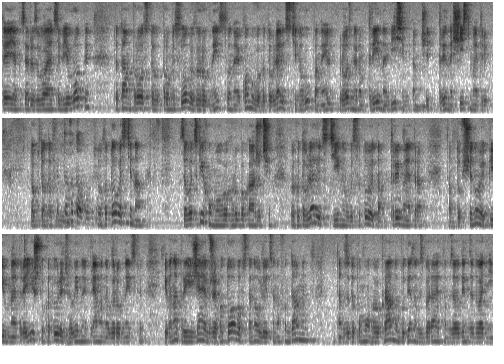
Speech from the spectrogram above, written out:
те, як це розвивається в Європі, то там просто промислове виробництво, на якому виготовляють стінову панель розміром 3 на 8 там, чи 3 на 6 метрів. Тобто, Тобто готово вже. Готова стіна. В заводських умовах, грубо кажучи, виготовляють стіну висотою там 3 метра, там товщиною пів метра, її штукатурять глиною прямо на виробництві. І вона приїжджає вже готова, встановлюється на фундамент, і там за допомогою крану будинок збирають там за один за два дні.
